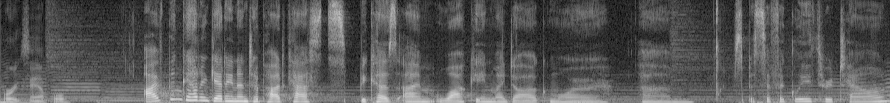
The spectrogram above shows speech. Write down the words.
for example? I've been kind of getting into podcasts because I'm walking my dog more um, specifically through town.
